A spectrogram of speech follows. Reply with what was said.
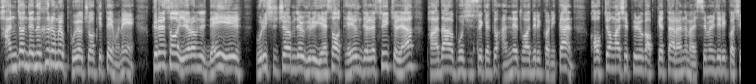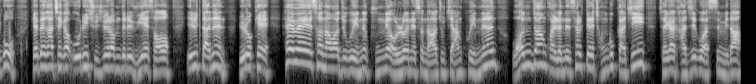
반전되는 흐름을 보여주었기 때문에 그래서 여러분들 내일 우리 주주 여러분들을 위해서 대응 전략 수익 전략 받아보실 수 있게끔 안내 도와드릴 거니까 걱정하실 필요가 없겠다라는 말씀을 드릴 것이고 게다가 제가 우리 주주 여러분들을 위해서 일단은 이렇게 해외에서 나와주고 있는 국내 언론에서 나와주지 않고 있는 원전 관련된 세력들의 정 보까지 제가 가지고 왔습니다.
